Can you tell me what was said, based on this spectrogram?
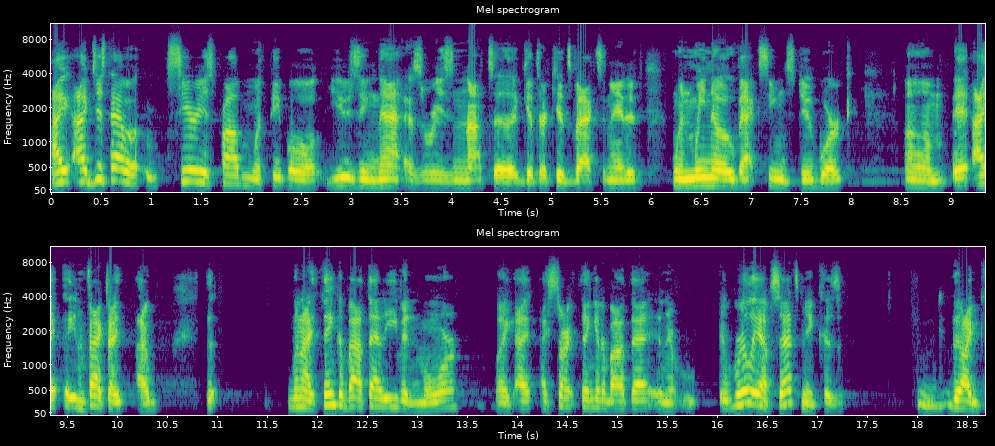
I, I just have a serious problem with people using that as a reason not to get their kids vaccinated when we know vaccines do work. Um, it, I, in fact, I, I the, when I think about that even more, like I, I start thinking about that, and it it really upsets me because like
